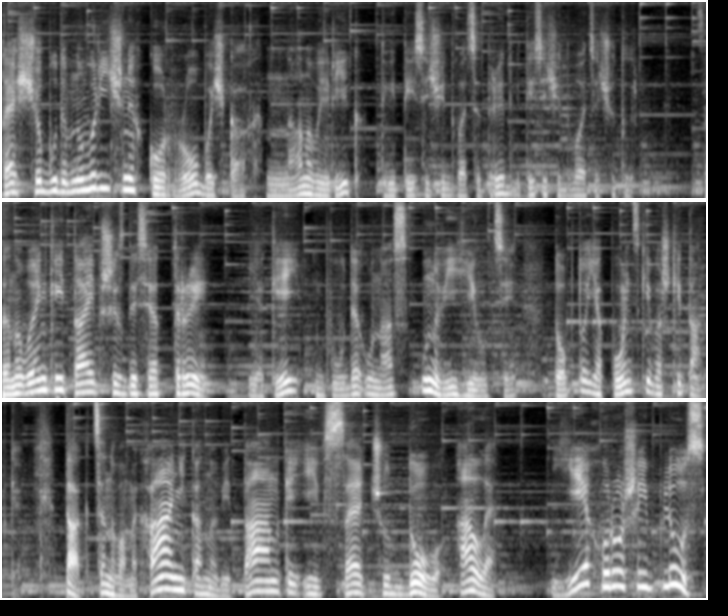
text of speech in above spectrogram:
те, що буде в новорічних коробочках на новий рік 2023-2024. Це новенький Type 63, який буде у нас у новій гілці, тобто японські важкі танки. Так, це нова механіка, нові танки і все чудово. Але є хороший плюс.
